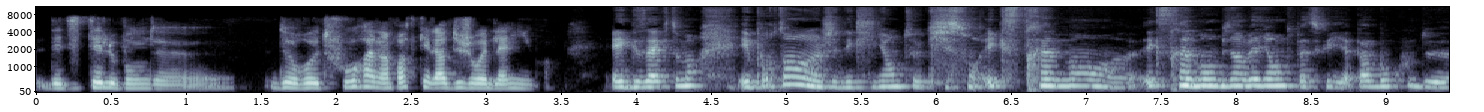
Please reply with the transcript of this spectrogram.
d'éditer le bon de, retour à n'importe quelle heure du jour et de la nuit. Exactement. Et pourtant, euh, j'ai des clientes qui sont extrêmement, euh, extrêmement bienveillantes parce qu'il n'y a pas beaucoup de,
